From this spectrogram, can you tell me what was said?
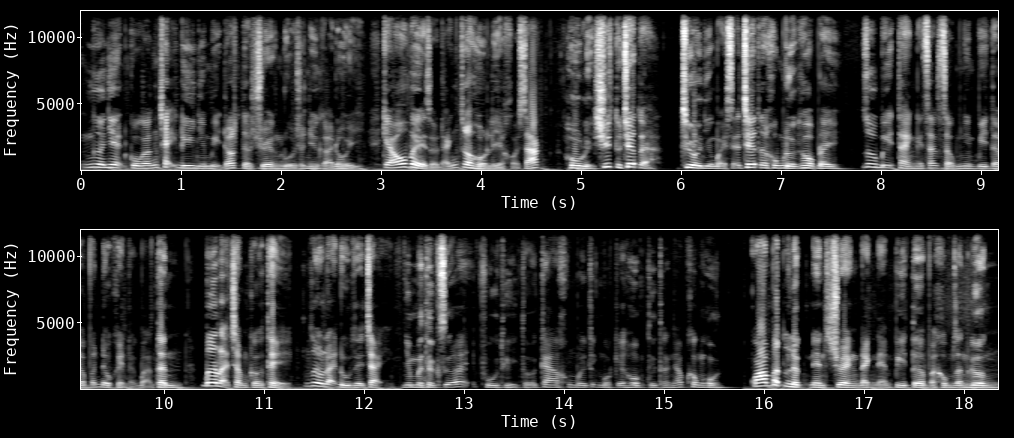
Người nhện cố gắng chạy đi nhưng bị Doctor Strange lùa cho như gà đồi, kéo về rồi đánh cho hồn lìa khỏi xác. Holy shit tôi chết rồi à? Chưa nhưng mày sẽ chết rồi không đưa cái hộp đây. Dù bị thành người xác sống nhưng Peter vẫn điều khiển được bản thân, bơ lại trong cơ thể, rồi lại đủ dây chạy. Nhưng mà thực sự ấy, phù thủy tối cao không lấy được một cái hộp từ thằng nhóc không hồn. Quá bất lực nên Strange đánh ném Peter vào không gian gương,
